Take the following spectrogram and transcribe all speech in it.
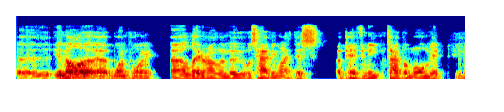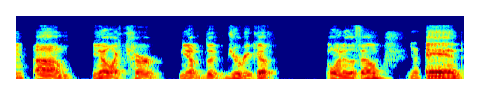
uh, Enola at one point uh later on in the movie was having like this epiphany type of moment. Mhm. Um, you know, like her, you know, the eureka point of the film. Yeah. And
